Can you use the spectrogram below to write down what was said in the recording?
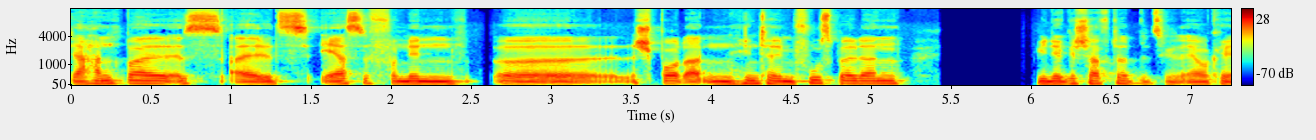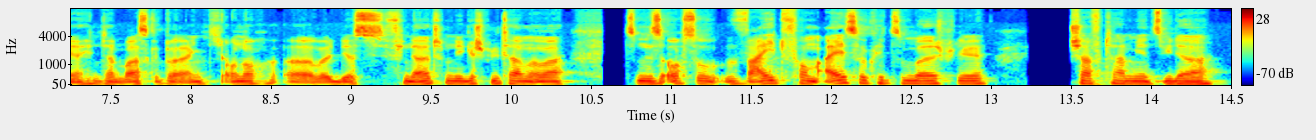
der Handball es als erste von den äh, Sportarten hinter dem Fußball dann wieder geschafft hat, beziehungsweise, okay, hinter Basketball eigentlich auch noch, äh, weil die das Finalturnier gespielt haben, aber zumindest auch so weit vom Eishockey zum Beispiel geschafft haben, jetzt wieder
